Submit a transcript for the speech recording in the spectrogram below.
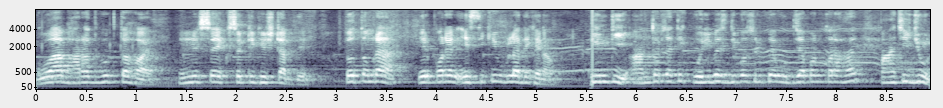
গোয়া ভারতভুক্ত হয় উনিশশো একষট্টি খ্রিস্টাব্দে। তো তোমরা এরপরের এসিকিউগুলো দেখে নাও। তিনটি আন্তর্জাতিক পরিবেশ দিবস রূপে উদযাপন করা হয় পাঁচই জুন।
